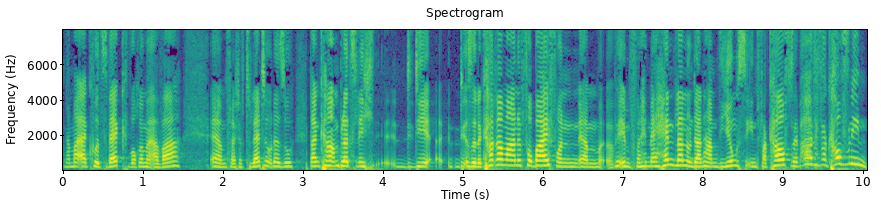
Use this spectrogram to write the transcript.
Dann war er kurz weg, wo auch immer er war, ähm, vielleicht auf Toilette oder so. Dann kam plötzlich die, die, so eine Karawane vorbei von, ähm, eben von Händlern und dann haben die Jungs ihn verkauft. Und sagen, ah, wir verkaufen ihn,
